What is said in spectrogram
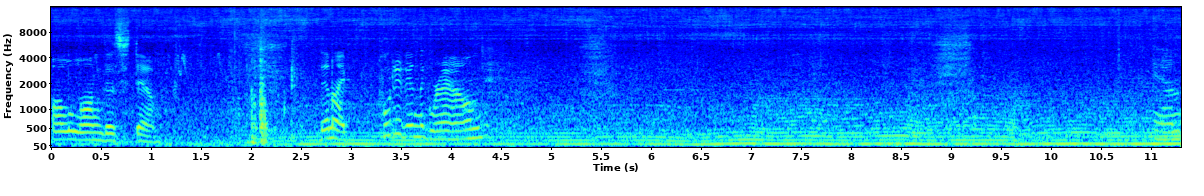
all along this stem. Then I put it in the ground. And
